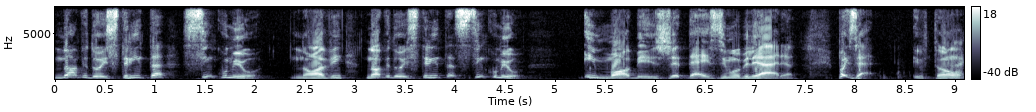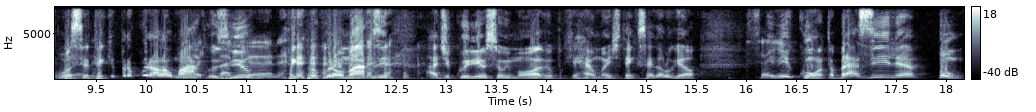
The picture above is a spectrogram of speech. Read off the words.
99230 5000. 99230 5000. Imob G10 Imobiliária. Pois é, então bacana. você tem que procurar lá o Marcos, viu? Tem que procurar o Marcos e adquirir o seu imóvel, porque realmente tem que sair do aluguel. E me conta, Brasília, pum,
